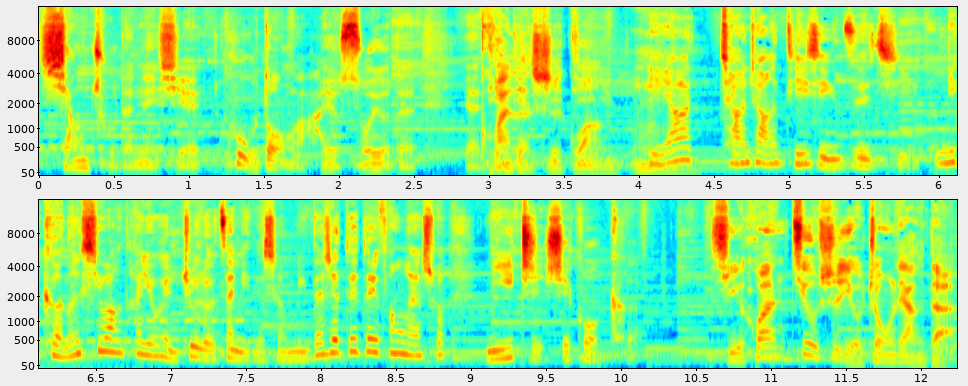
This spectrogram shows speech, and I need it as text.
相处的那些互动啊，还有所有的呃快乐时光。嗯你要常常提醒自己，你可能希望他永远驻留在你的生命，但是对对方来说，你只是过客。喜欢就是有重量的，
